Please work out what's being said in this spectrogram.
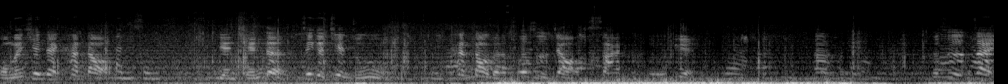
我们现在看到眼前的这个建筑物，你看到的说是叫三合院。那可是在，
